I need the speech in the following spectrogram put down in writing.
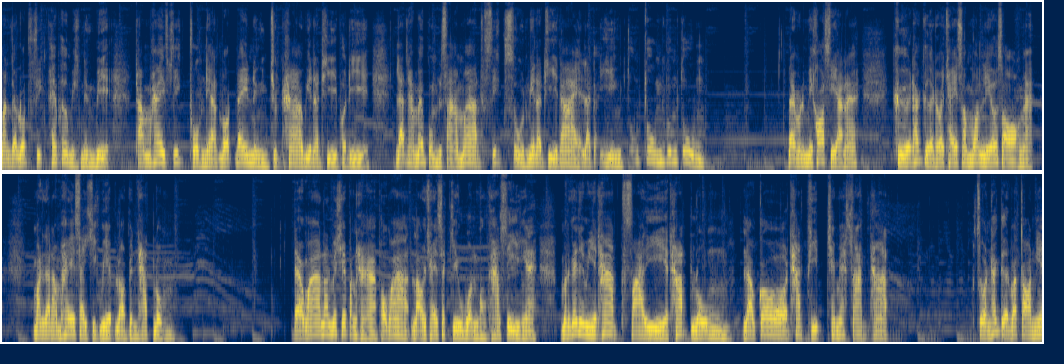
มันจะลดฟิกให้เพิ่มอีก 1 วิทำให้ฟิกผมเนี่ยลดได้ 1.5 วินาทีพอดี และทำให้ผมสามารถฟิกศูนย์วินาทีได้ แล้วก็ยิงตุ้มตุ้มตุ้มตุ้ม แต่มันมีข้อเสียนะ คือถ้าเกิดว่าใช้ซัมมอนเลี้ยวสองอะ มันจะทำให้ไซคิกเวฟเราเป็นธาตุลม แต่ว่านั่นไม่ใช่ปัญหา เพราะว่าเราใช้สกิลบนของคาสสี่ไง มันก็จะมีธาตุไฟธาตุลม แล้วก็ธาตุพิษใช่ไหมสามธาตุส่วนถ้าเกิดว่าตอนนี้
